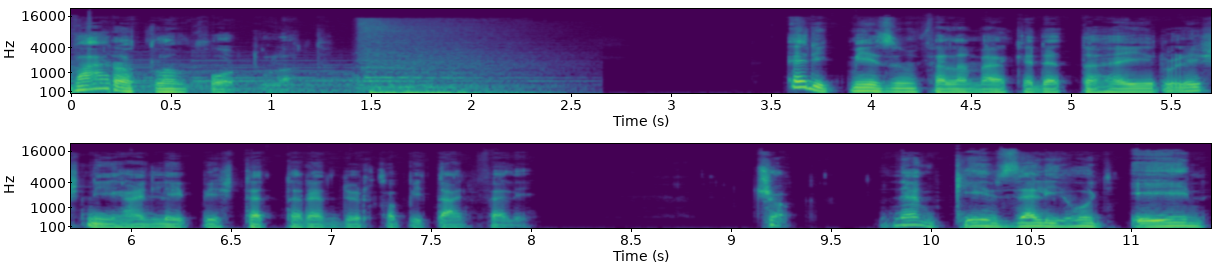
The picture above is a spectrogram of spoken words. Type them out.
Váratlan fordulat Erik Mézön felemelkedett a helyéről, és néhány lépést tett a rendőrkapitány felé. Csak nem képzeli, hogy én,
